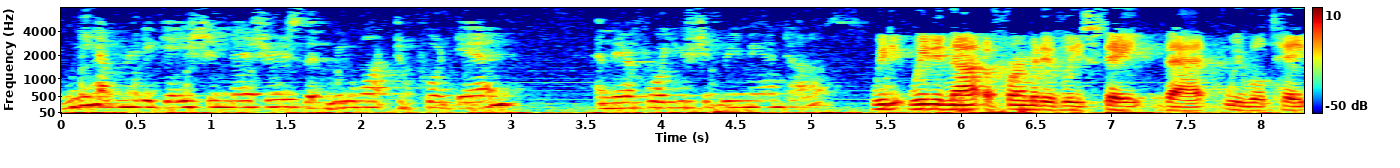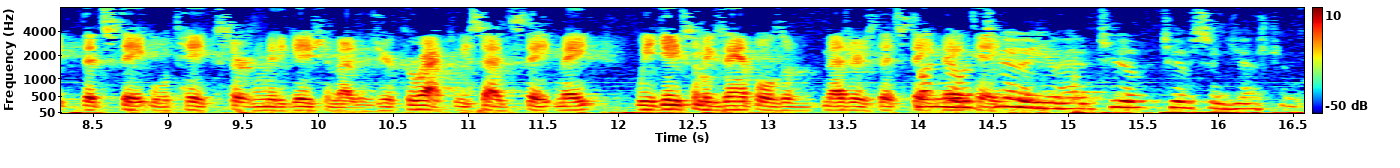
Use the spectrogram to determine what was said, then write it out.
we have mitigation measures that we want to put in, and therefore you should remand to us? We did, we did not affirmatively state that we will take, that state will take certain mitigation measures. You're correct. We said state may, we gave some examples of measures that state may Footnote take. two, you had two, two suggestions.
